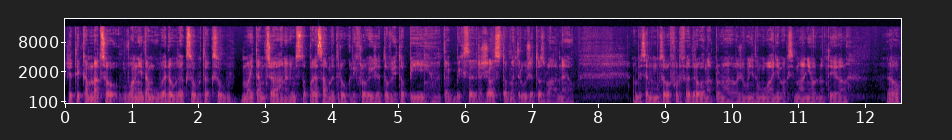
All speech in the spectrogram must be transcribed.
Že ty kamna, co oni tam uvedou, tak jsou, tak jsou, mají tam třeba, nevím, 150 metrů krychlových, že to vytopí, tak bych se držel 100 metrů, že to zvládne. Jo. Aby se nemuselo furt fedrovat naplno, jo, že oni tam uvádí maximální hodnoty, ale jo.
